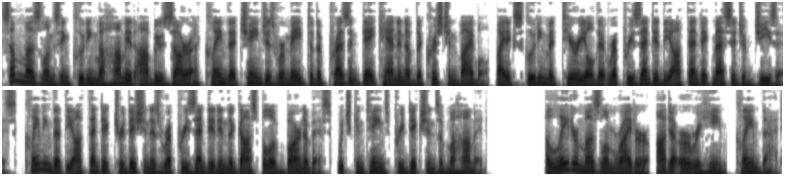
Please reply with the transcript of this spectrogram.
some Muslims including Muhammad Abu Zahra claim that changes were made to the present-day canon of the Christian Bible, by excluding material that represented the authentic message of Jesus, claiming that the authentic tradition is represented in the Gospel of Barnabas, which contains predictions of Muhammad. A later Muslim writer, Ata-ur-Rahim, claimed that,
